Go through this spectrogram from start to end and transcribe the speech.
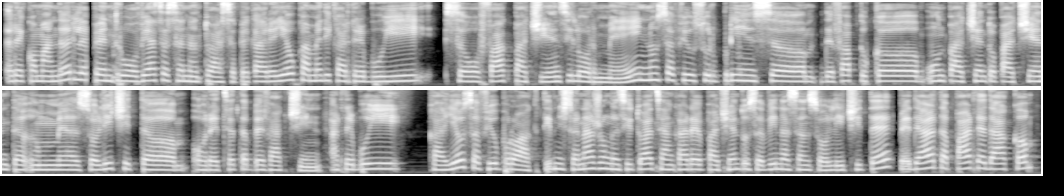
recomandările pentru o viață sănătoasă pe care eu ca medic ar trebui să o fac pacienților mei, nu să fiu surprins uh, de faptul că un pacient, o pacientă îmi solicită o rețetă de vaccin. Ar trebui ca eu să fiu proactiv, nici să nu ajung în situația în care pacientul să vină să-mi solicite. Pe de altă parte, dacă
